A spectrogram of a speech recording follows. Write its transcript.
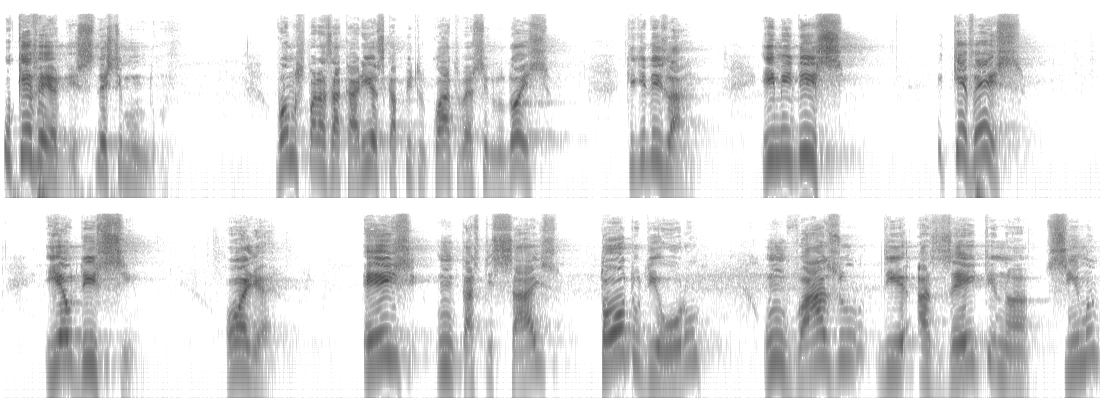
O que verdes neste mundo? Vamos para Zacarias capítulo 4, versículo 2. O que, que diz lá? E me disse: Que vês? E eu disse: Olha, Eis um castiçais todo de ouro, um vaso de azeite na cima,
